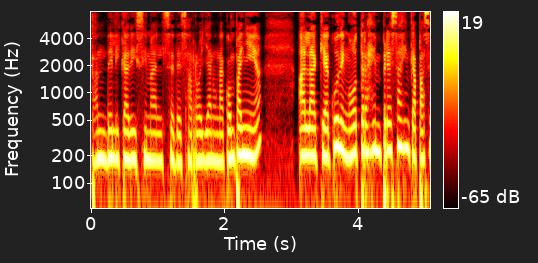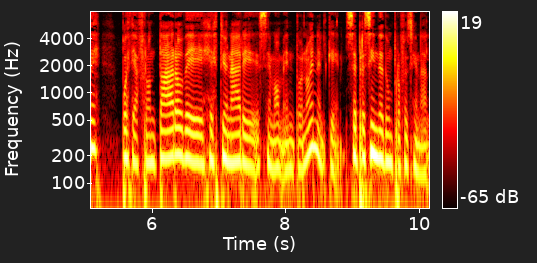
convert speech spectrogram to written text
tan delicadísima, él se desarrolla en una compañía a la que acuden otras empresas incapaces pues de afrontar o de gestionar ese momento, ¿no? En el que se prescinde de un profesional.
